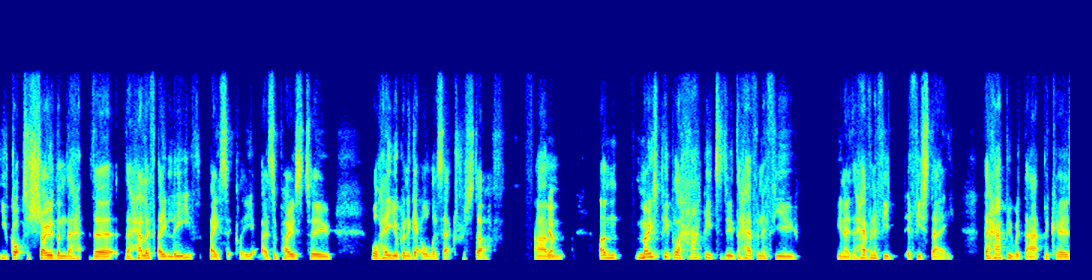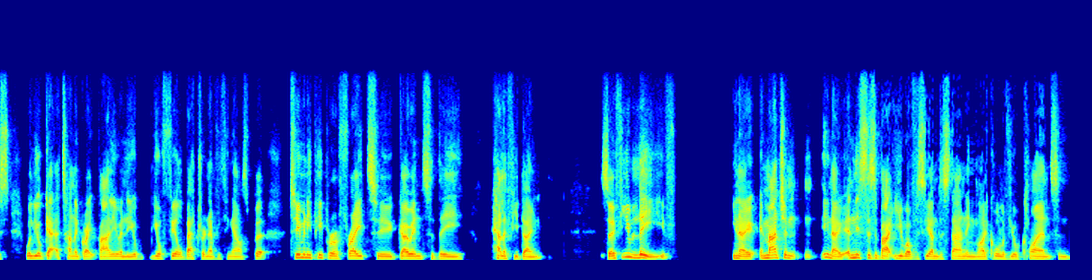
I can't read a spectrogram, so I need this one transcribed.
you've got to show them the the the hell if they leave basically as opposed to well hey you're going to get all this extra stuff. Um yep. and most people are happy to do the heaven if you you know the heaven if you if you stay. They're happy with that because well you'll get a ton of great value and you'll you'll feel better and everything else but too many people are afraid to go into the hell if you don't. So if you leave you know imagine you know and this is about you obviously understanding like all of your clients and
